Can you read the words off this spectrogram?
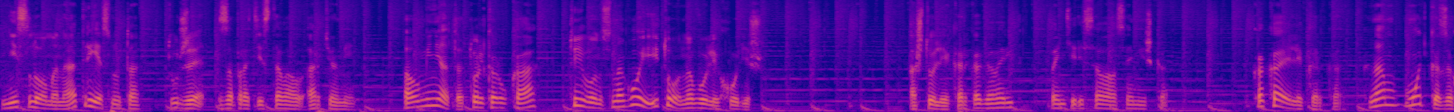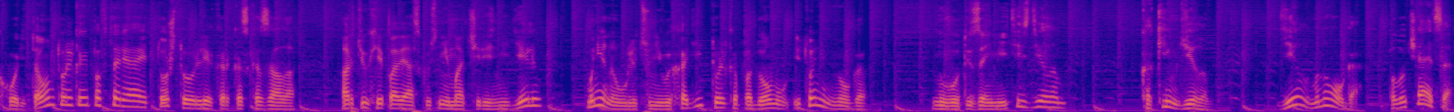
Не сломано, а треснуто. Тут же запротестовал Артемий. А у меня-то только рука. Ты вон с ногой и то на воле ходишь. А что лекарка говорит? Поинтересовался Мишка. Какая лекарка? К нам Мотька заходит, а он только и повторяет то, что лекарка сказала. Артюхе повязку снимать через неделю, мне на улицу не выходить, только по дому, и то немного. Ну вот и займитесь делом. Каким делом? Дел много. Получается,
